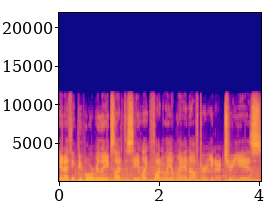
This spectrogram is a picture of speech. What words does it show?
and I think people were really excited to see like finally a LAN after you know two years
